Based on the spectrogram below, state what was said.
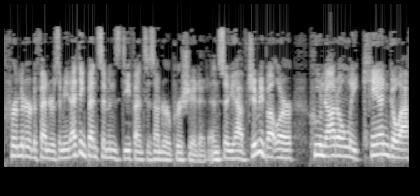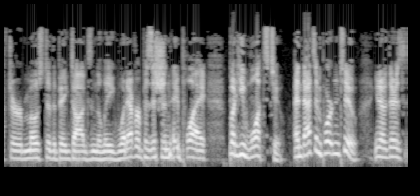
perimeter defenders. I mean, I think Ben Simmons' defense is underappreciated. And so you have Jimmy Butler, who not only can go after most of the big dogs in the league, whatever position they play, but he wants to. And that's important too. You know, there's,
